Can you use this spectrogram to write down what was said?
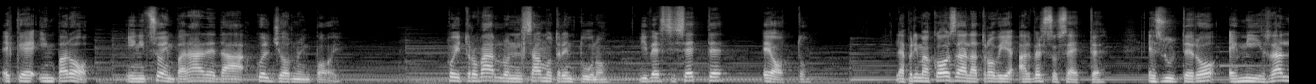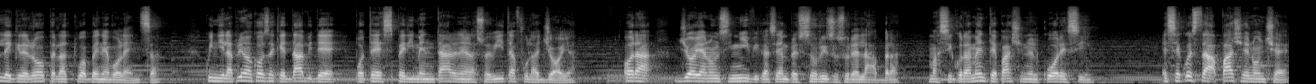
e che imparò iniziò a imparare da quel giorno in poi. Puoi trovarlo nel Salmo 31, i versi 7 e 8. La prima cosa la trovi al verso 7. Esulterò e mi rallegrerò per la tua benevolenza. Quindi la prima cosa che Davide poté sperimentare nella sua vita fu la gioia. Ora, gioia non significa sempre sorriso sulle labbra, ma sicuramente pace nel cuore sì. E se questa pace non c'è,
